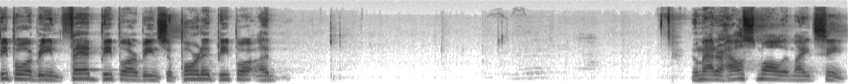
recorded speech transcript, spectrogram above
People are being fed. People are being supported. People are, no matter how small it might seem,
